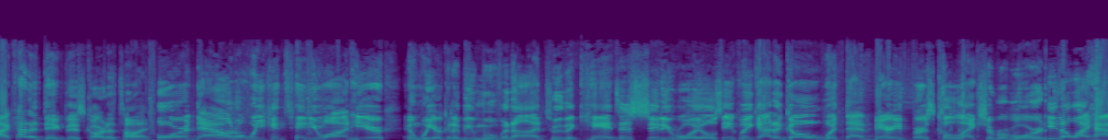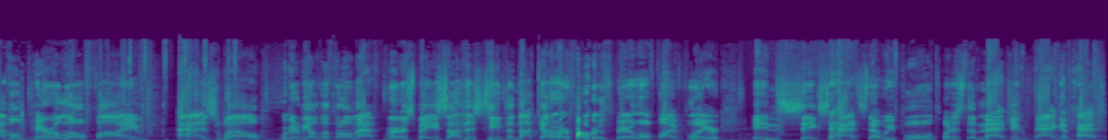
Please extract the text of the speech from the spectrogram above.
I kind of dig this card a ton. Four down, we continue on here, and we are going to be moving on to the Kansas City Royals. I think we got to go with that very first collection reward. You know I have them, parallel five as well. We're going to be able to throw him at first base on this team to knock out our fourth parallel five player in six hats that we pulled. What does the magic bag of hats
